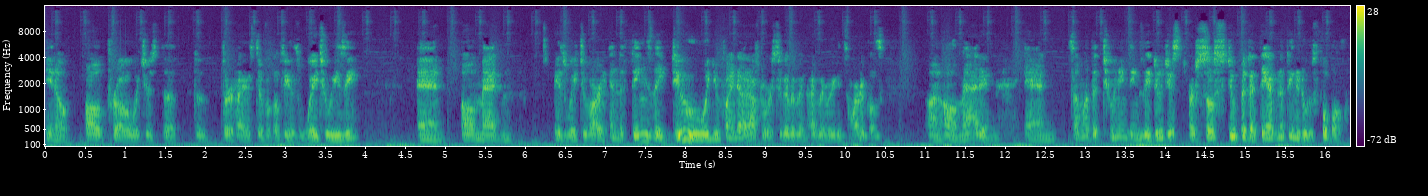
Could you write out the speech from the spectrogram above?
you know, all pro, which is the the third highest difficulty, is way too easy, and all Madden is way too hard. And the things they do when you find out afterwards, because I've been I've been reading some articles on all Madden, and some of the tuning things they do just are so stupid that they have nothing to do with football.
